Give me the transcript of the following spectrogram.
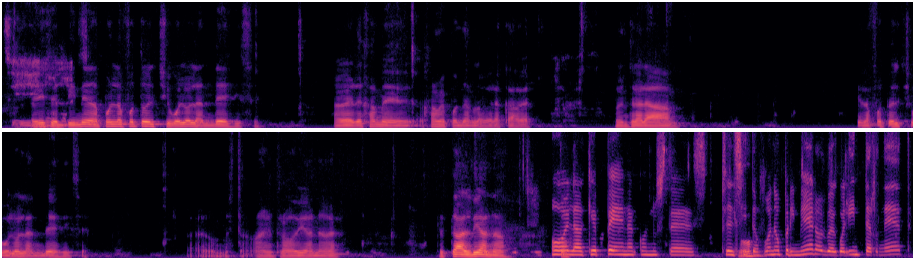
Sí. Ahí dice, Pineda, pon la foto del chivolo holandés, dice. A ver, déjame, déjame ponerlo, a ver, acá, a ver. Voy a entrar a, en la foto del chivolo holandés, dice. A ver, ¿dónde está? Ha entrado Diana, a ver. ¿Qué tal, Diana? Hola, qué pena con ustedes. El citófono primero, luego el internet.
